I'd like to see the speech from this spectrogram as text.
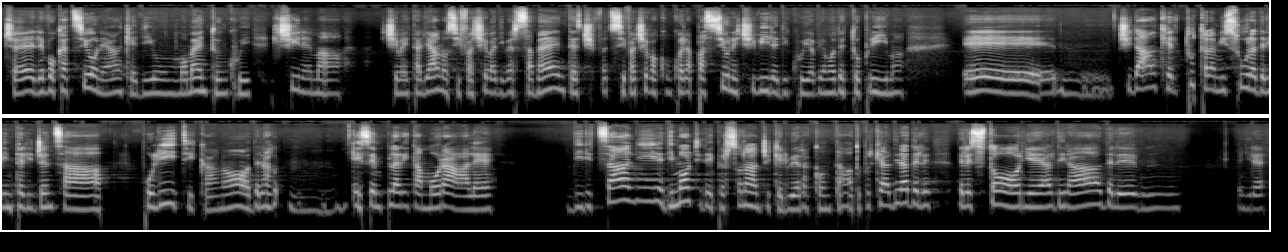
c'è l'evocazione anche di un momento in cui il cinema, il cinema italiano si faceva diversamente, si faceva con quella passione civile di cui abbiamo detto prima e ci dà anche tutta la misura dell'intelligenza politica, no? della mh, esemplarità morale di Rizzani e di molti dei personaggi che lui ha raccontato, perché al di là delle, delle storie, al di là delle, mh, dire,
